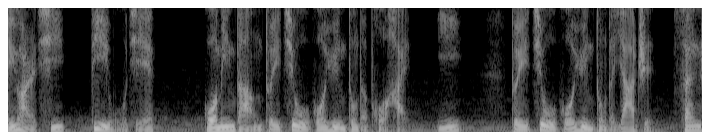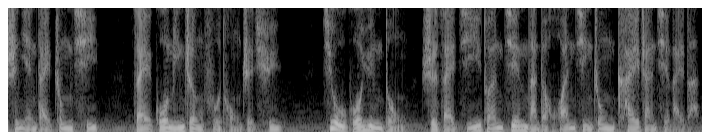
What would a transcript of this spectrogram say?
零二七第五节，国民党对救国运动的迫害。一、对救国运动的压制。三十年代中期，在国民政府统治区，救国运动是在极端艰难的环境中开展起来的。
